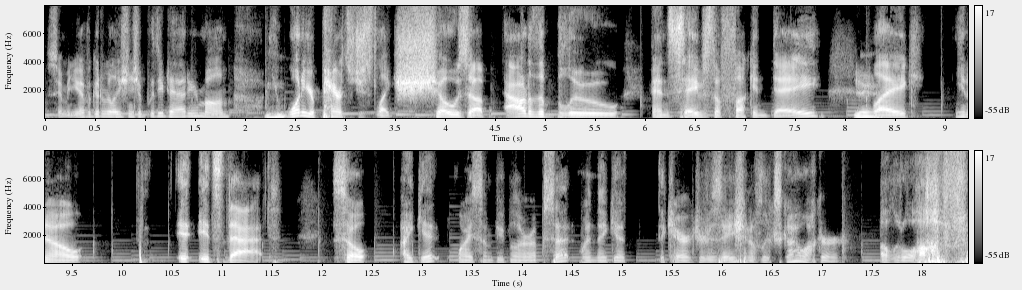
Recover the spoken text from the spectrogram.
assuming you have a good relationship with your dad or your mom Mhm. one of your parents just like shows up out of the blue and saves the fucking day Yeah. like you know it, it's that so i get why some people are upset when they get the characterization of luke skywalker a little off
